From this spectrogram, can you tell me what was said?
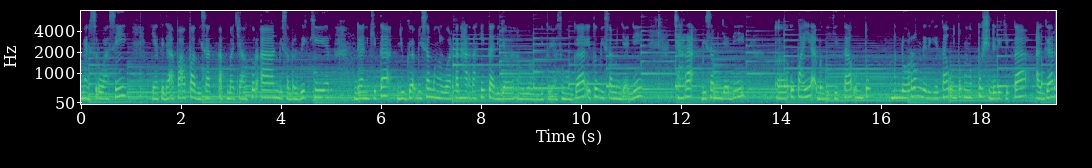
menstruasi ya tidak apa-apa bisa tetap baca Al-Quran, bisa berzikir dan kita juga bisa mengeluarkan harta kita di jalan Allah gitu ya semoga itu bisa menjadi cara bisa menjadi uh, upaya bagi kita untuk mendorong diri kita untuk nge-push diri kita agar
